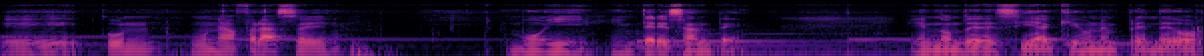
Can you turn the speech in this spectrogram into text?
eh, con una frase muy interesante, en donde decía que un emprendedor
